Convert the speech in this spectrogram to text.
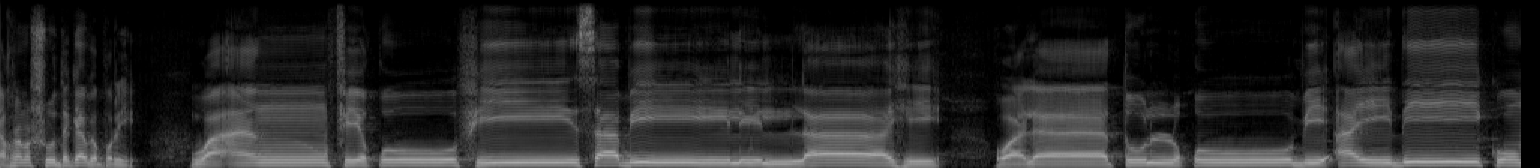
এখন আমরা শুরু থেকে আগে পড়ি। وأنفقوا في سبيل الله ولا تلقوا بأيديكم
